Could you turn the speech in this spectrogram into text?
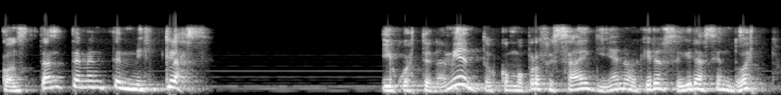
constantemente en mis clases. Y cuestionamientos, como profe, sabe que ya no quiero seguir haciendo esto.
